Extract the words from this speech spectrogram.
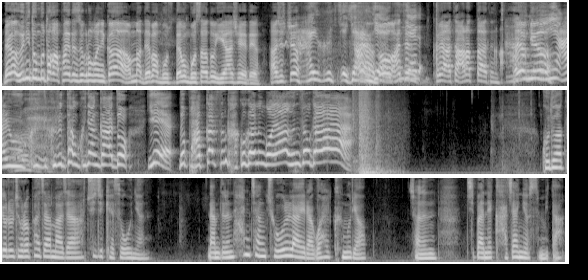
내가 은희 돈부터 갚아야 돼서 그런 거니까 엄마 내방 못 내복 못 사도 이해하셔야 돼요. 아셨죠? 아이고, 야, 야, 너 하여튼 얘... 그래, 하여튼 알았다. 하여튼 다녀올게요. 아니, 아유, 그, 그렇다고 그냥 가. 너, 얘, 너 밥값은 갖고 가는 거야, 은서가. 고등학교를 졸업하자마자 취직해서 5년. 남들은 한창 좋을 나이라고 할 그 무렵 저는 집안의 가장이었습니다.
